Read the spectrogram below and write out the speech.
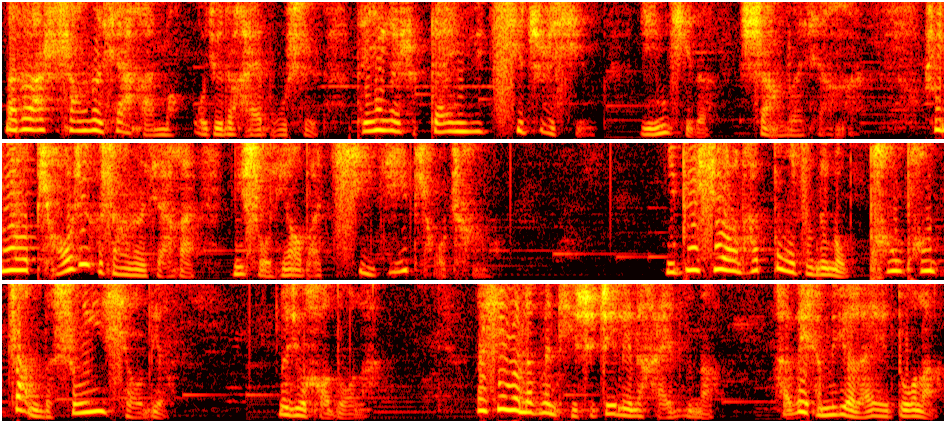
那他是上热下寒吗？我觉得还不是，他应该是肝郁气滞型引起的上热下寒。说你要调这个上热下寒，你首先要把气机调畅。你必须让他肚子那种砰砰胀的声音消掉，那就好多了。那现在的问题是，这类的孩子呢，还为什么越来越多了？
